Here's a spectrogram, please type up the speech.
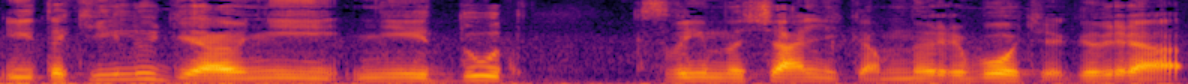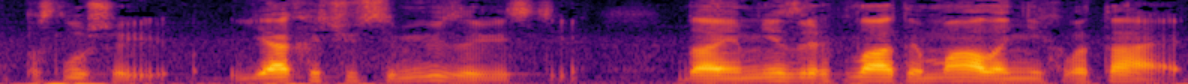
и такие люди, они не идут к своим начальникам на работе, говоря, послушай, я хочу семью завести, да, и мне зарплаты мало не хватает,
